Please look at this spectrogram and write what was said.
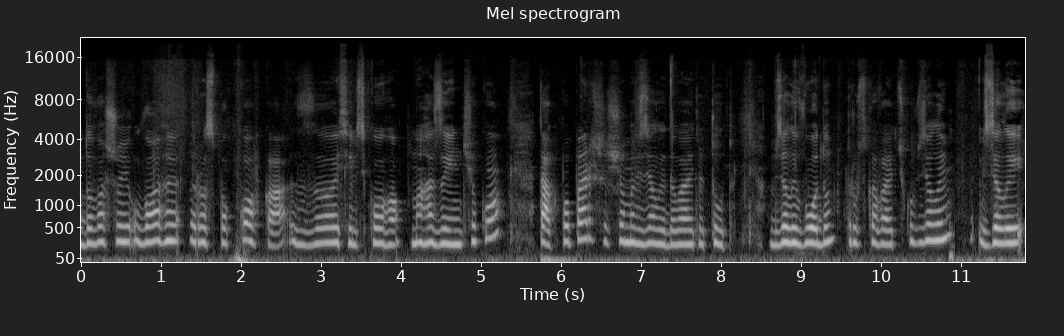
До вашої уваги розпаковка з сільського магазинчику. Так, по-перше, що ми взяли? Давайте тут. Взяли воду, трускавецьку взяли, взяли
